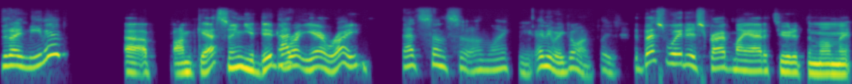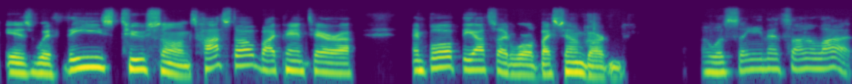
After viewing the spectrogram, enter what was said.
Did I mean it? Uh, I'm guessing you did That- right. Yeah, right. That sounds so unlike me. Anyway, go on, please. The best way to describe my attitude at the moment is with these two songs Hostile by Pantera and Blow Up the Outside World by Soundgarden. I was singing that song a lot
